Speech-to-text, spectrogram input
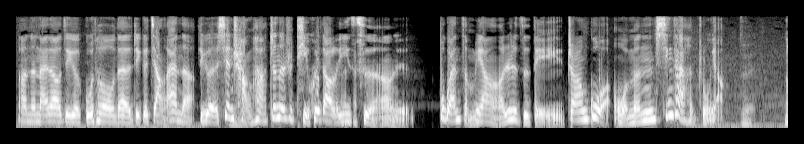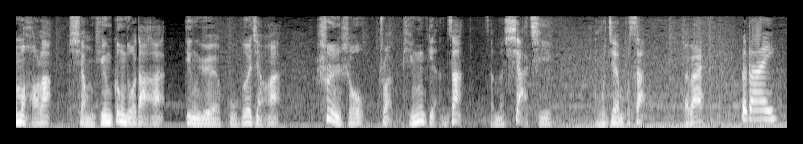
啊，能来到这个骨头的这个讲案的这个现场哈，真的是体会到了一次啊，不管怎么样啊，日子得照样过，我们心态很重要。对，那么好了，想听更多大案。订阅谷歌讲案，顺手转评点赞，咱们下期不见不散，拜拜，拜拜。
